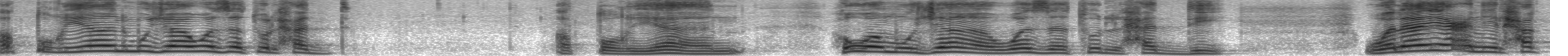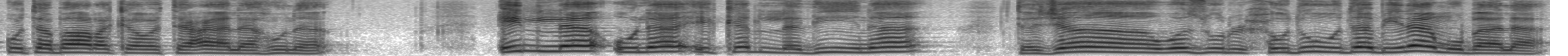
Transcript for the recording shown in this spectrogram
الطغيان مجاوزة الحد. الطغيان هو مجاوزة الحد. ولا يعني الحق تبارك وتعالى هنا إلا أولئك الذين تجاوزوا الحدود بلا مبالاة.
